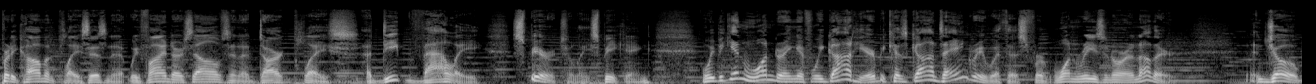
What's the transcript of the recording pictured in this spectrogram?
Pretty commonplace, isn't it? We find ourselves in a dark place, a deep valley, spiritually speaking. We begin wondering if we got here because God's angry with us for one reason or another. Job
